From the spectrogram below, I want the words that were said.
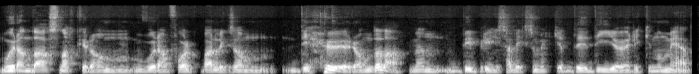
Hvor han da snakker om hvordan folk bare liksom De hører om det, da, men de bryr seg liksom ikke. De, de gjør ikke noe med det.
